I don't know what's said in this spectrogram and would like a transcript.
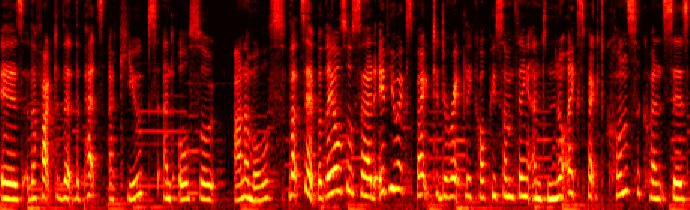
is the fact that the pets are cubes and also animals. That's it, but they also said if you expect to directly copy something and not expect consequences,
